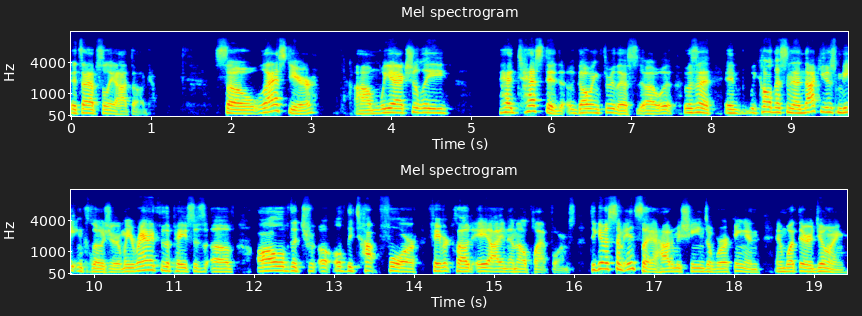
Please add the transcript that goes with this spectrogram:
it's absolutely a hot dog. So last year, um, we actually had tested going through this. Uh, it was a, and we called this an innocuous meat enclosure, and we ran it through the paces of all of the tr- of the top four favorite cloud AI and ML platforms to give us some insight on how the machines are working and and what they're doing.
